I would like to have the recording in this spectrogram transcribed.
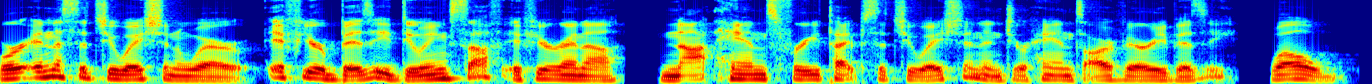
We're in a situation where if you're busy doing stuff, if you're in a not hands free type situation and your hands are very busy, well,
